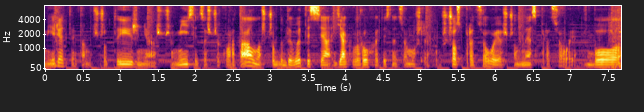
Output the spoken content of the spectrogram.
міряти там щотижня, щомісяця, щоквартально, щоб дивитися, як ви рухаєтесь на цьому шляху, що спрацьовує, що не спрацьовує. Бо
